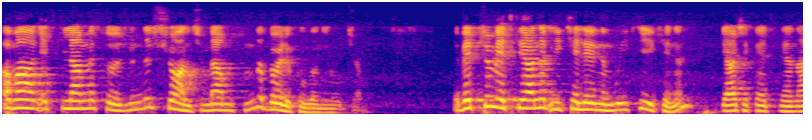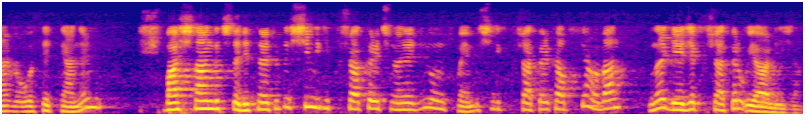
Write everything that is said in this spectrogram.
Ama etkilenme sözcüğünde şu an için ben bu sunumda böyle kullanıyor olacağım. Ve tüm etkileyenler ilkelerinin, bu iki ilkenin, gerçekten etkileyenler ve olası etkileyenlerin başlangıçta literatürde şimdiki kuşaklar için önerdiğini unutmayın. Bu şimdiki kuşakları kapsıyor ama ben bunları gelecek kuşaklara uyarlayacağım.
